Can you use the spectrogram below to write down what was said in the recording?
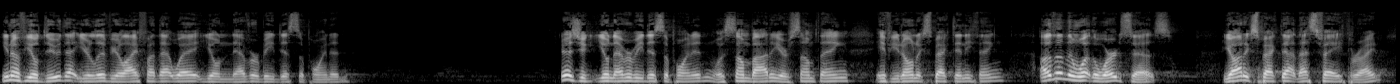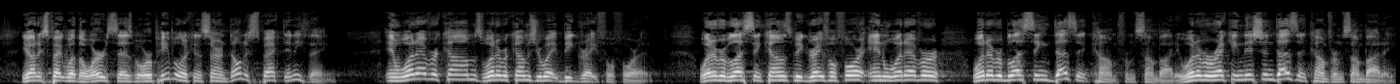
You know, if you'll do that, you live your life that way, you'll never be disappointed. Yes, you, you'll never be disappointed with somebody or something if you don't expect anything other than what the word says. You ought to expect that. That's faith, right? You ought to expect what the word says, but where people are concerned, don't expect anything. And whatever comes, whatever comes your way, be grateful for it. Whatever blessing comes, be grateful for it. And whatever, whatever blessing doesn't come from somebody, whatever recognition doesn't come from somebody,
